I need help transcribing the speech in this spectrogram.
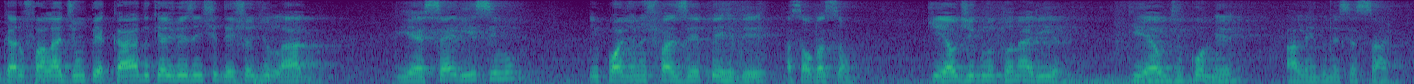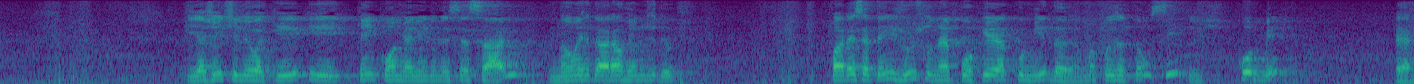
quero falar de um pecado que às vezes a gente deixa de lado e é seríssimo e pode nos fazer perder a salvação, que é o de glutonaria, que é o de comer além do necessário. E a gente leu aqui que quem come além do necessário não herdará o reino de Deus. Parece até injusto, né? Porque a comida é uma coisa tão simples. Comer é.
